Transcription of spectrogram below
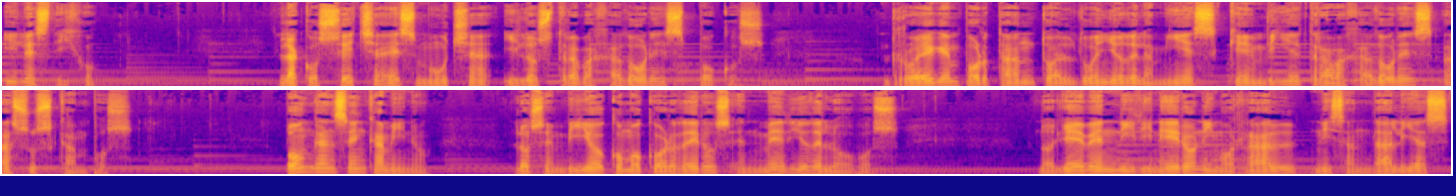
y les dijo, la cosecha es mucha y los trabajadores pocos. Rueguen por tanto al dueño de la mies que envíe trabajadores a sus campos. Pónganse en camino, los envío como corderos en medio de lobos. No lleven ni dinero, ni morral, ni sandalias,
